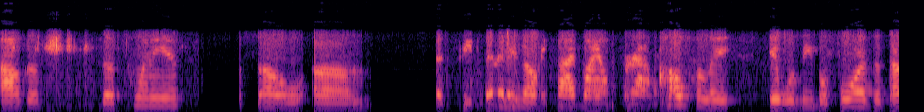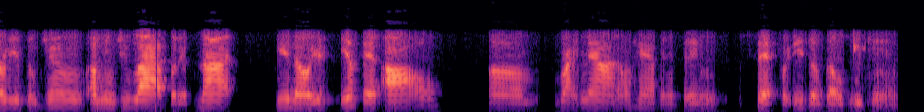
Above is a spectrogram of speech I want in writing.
August the twentieth, so um, you know, five miles per hour. hopefully it will be before the thirtieth of June. I mean July, but if not, you know, if if at all, um, right now I don't have anything set for either of those weekends.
